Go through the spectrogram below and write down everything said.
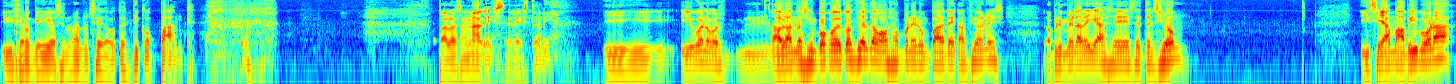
y dijeron que iba a ser una noche de auténtico punk. Para los anales de la historia. Y, y bueno, pues mm, hablando así un poco del concierto, vamos a poner un par de canciones. La primera de ellas es de tensión y se llama Víbora.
